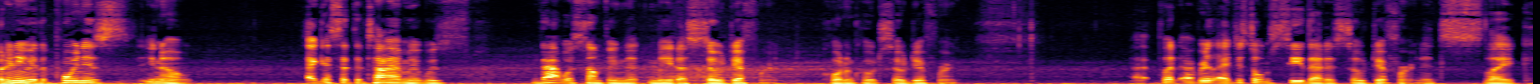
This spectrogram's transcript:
but anyway, the point is, you know, I guess at the time it was that was something that made us so different, quote unquote, so different. Uh, but I really, I just don't see that as so different. It's like,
